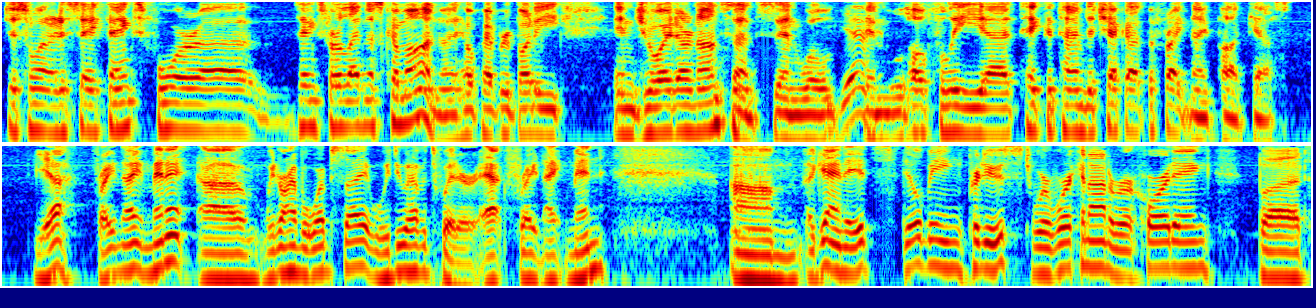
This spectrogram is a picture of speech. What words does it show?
Just wanted to say thanks for uh, thanks for letting us come on. I hope everybody enjoyed our nonsense, and we'll yeah. and will hopefully uh, take the time to check out the Fright Night podcast. Yeah, Fright Night Minute. Um, we don't have a website. We do have a Twitter at Fright Night Min. Um, again, it's still being produced. We're working on a recording, but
